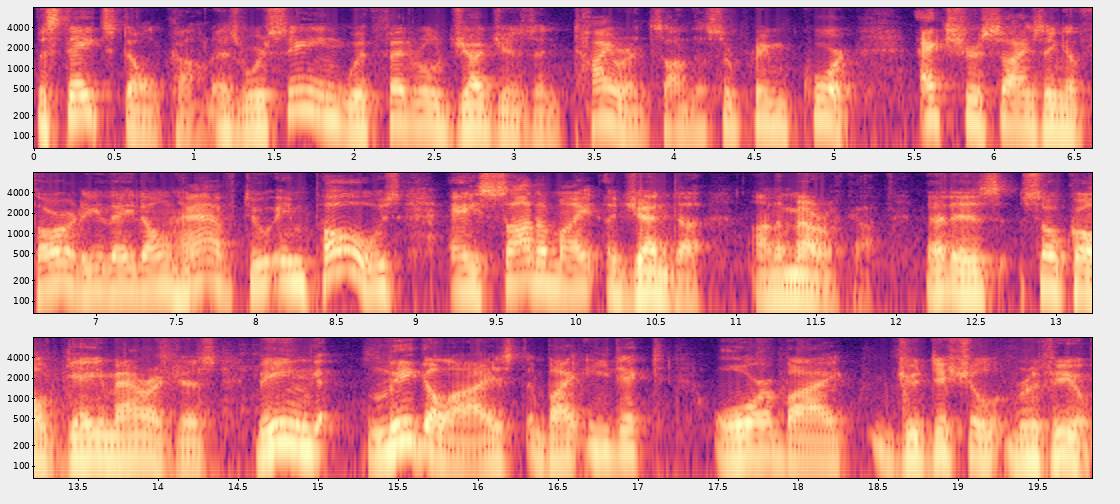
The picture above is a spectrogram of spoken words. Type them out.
The states don't count, as we're seeing with federal judges and tyrants on the Supreme Court exercising authority they don't have to impose a sodomite agenda on America. That is, so called gay marriages being legalized by edict or by judicial review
